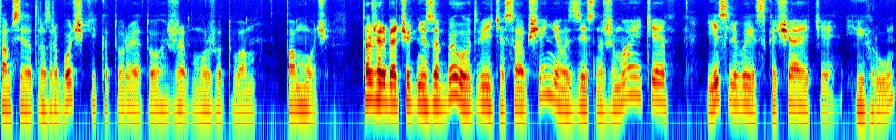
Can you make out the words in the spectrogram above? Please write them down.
там сидят разработчики, которые тоже могут вам помочь. Также, ребят, чуть не забыл, вот видите сообщение, вот здесь нажимаете. Если вы скачаете игру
